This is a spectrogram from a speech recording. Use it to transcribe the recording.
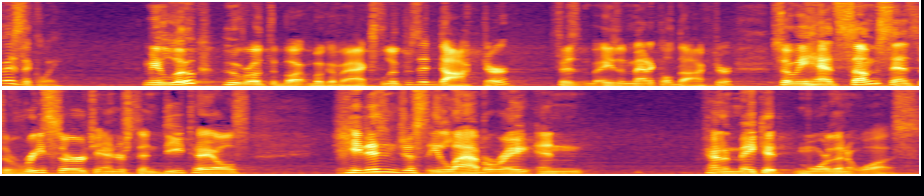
physically. I mean, Luke, who wrote the book of Acts, Luke was a doctor, he's a medical doctor, so he had some sense of research, understand details. He didn't just elaborate and kind of make it more than it was.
